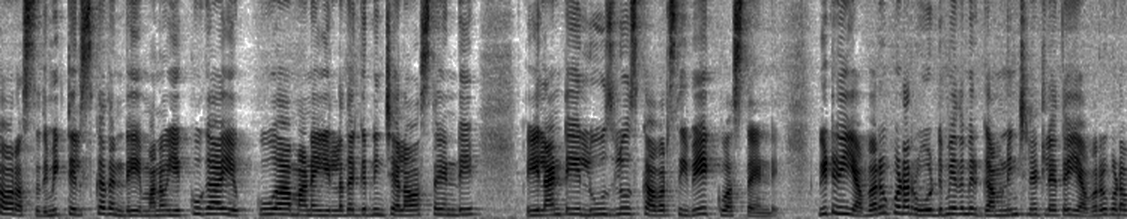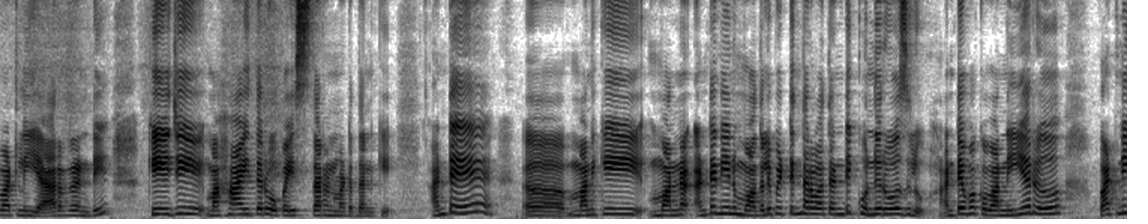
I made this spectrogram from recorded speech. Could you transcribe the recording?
కవర్ వస్తుంది. మీకు తెలుసు కదండి మనం ఎక్కువగా ఎక్కువ మన ఇళ్ళ దగ్గర నుంచి ఎలా వస్తాయండి? ఇలాంటి లూజ్ లూజ్ కవర్స్ ఇవే ఎక్కువ వస్తాయండి. వీటిని ఎవరు కూడా రోడ్డు మీద మీరు గమనించినట్లయితే ఎవరు కూడా వాటిని ఏరరండి. కేజీ మహా అయితే రూపాయి ఇస్తారనమాట దానికి. అంటే మనకి మొన్న అంటే నేను మొదలుపెట్టిన తర్వాత అండి కొన్ని రోజులు అంటే ఒక వన్ ఇయర్ వాటిని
